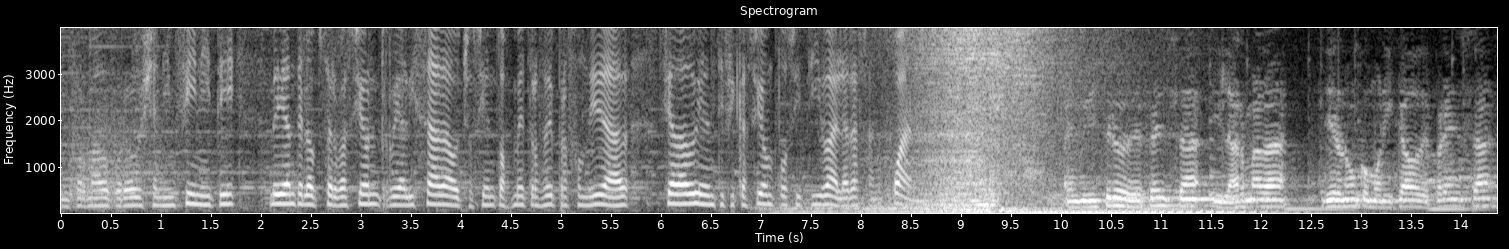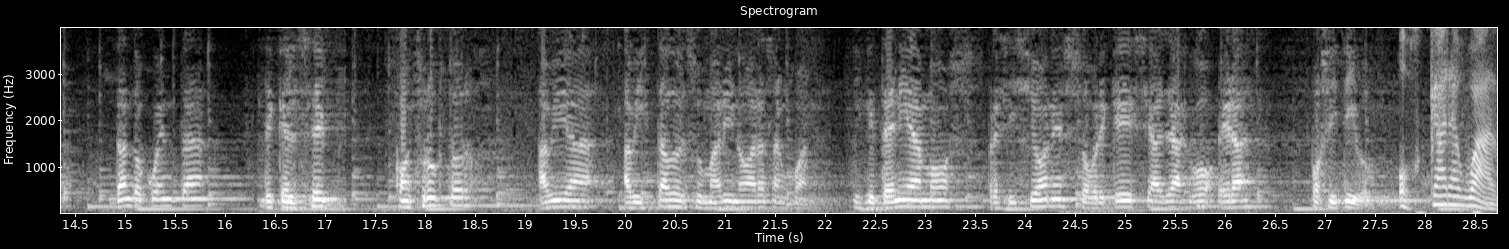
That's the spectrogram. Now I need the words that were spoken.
informado por Ocean Infinity, mediante la observación realizada a 800 metros de profundidad, se ha dado identificación positiva al Ara San Juan. El Ministerio de Defensa y la Armada dieron un comunicado de prensa dando cuenta de que el CEP Constructor había avistado el submarino Ara San Juan y que teníamos precisiones sobre que ese hallazgo era positivo. Oscar Aguad.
